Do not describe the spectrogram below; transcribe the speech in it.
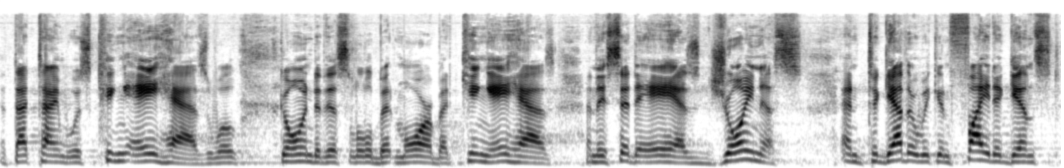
At that time it was King Ahaz. We'll go into this a little bit more, but King Ahaz, and they said to Ahaz, "Join us, and together we can fight against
